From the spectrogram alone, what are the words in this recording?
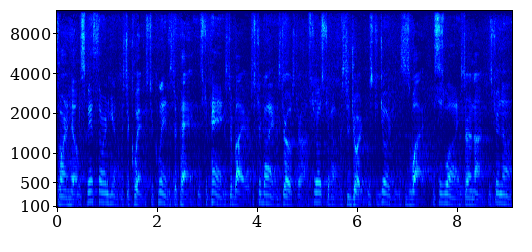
Thornhill. Ms. Smith Thornhill. Mr. Quinn. Mr. Quinn. Mr. Pang. Mr. Pang. Mr. Byers. Mr. Byers. Mr. Osterhoff. Mr. Osterhoff. Mr. Jordan. Mr. Jordan. Mrs. Y. Mrs. Y. Mr. Anand. Mr. Anand.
